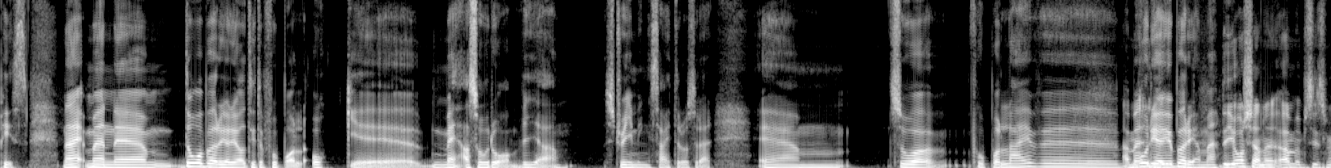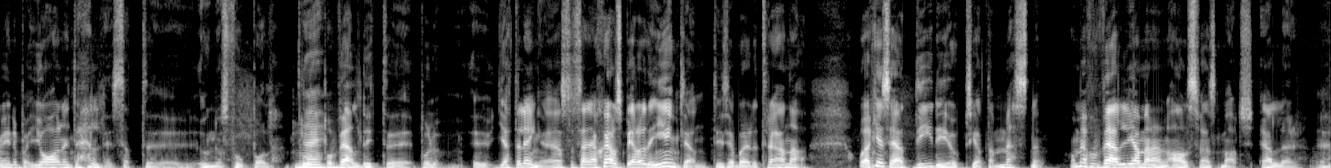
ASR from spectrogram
piss. Nej men eh, då började jag titta på fotboll och eh, med, alltså då via streaming-sajter och sådär. Um, så fotboll live eh, ja, borde jag ju börja med. Det jag känner, ja, precis som jag är inne på, jag har inte heller sett uh, ungdomsfotboll på, på väldigt, uh, på, uh, jättelänge. Alltså, sen jag själv spelade egentligen, tills jag började träna. Och jag kan säga att det är det jag uppskattar mest nu. Om jag får välja mellan en allsvensk match eller uh,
